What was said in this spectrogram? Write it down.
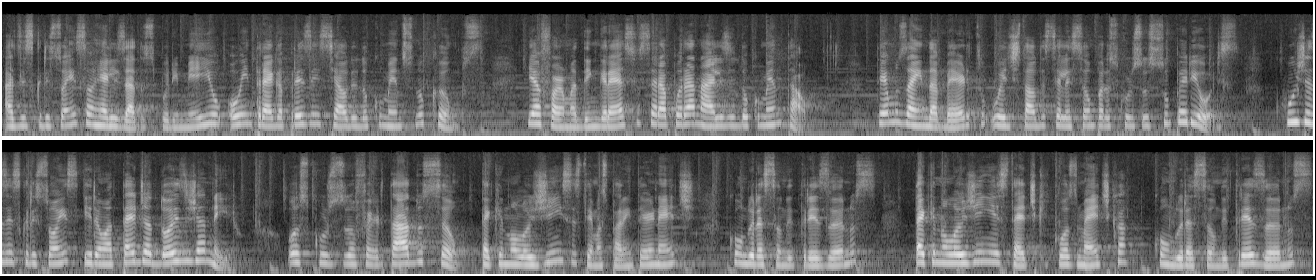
As inscrições são realizadas por e-mail ou entrega presencial de documentos no campus, e a forma de ingresso será por análise documental. Temos ainda aberto o edital de seleção para os cursos superiores, cujas inscrições irão até dia 2 de janeiro. Os cursos ofertados são Tecnologia em Sistemas para Internet, com duração de 3 anos, Tecnologia em Estética e Cosmética, com duração de 3 anos,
